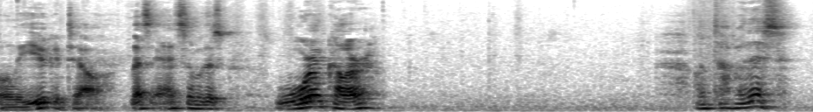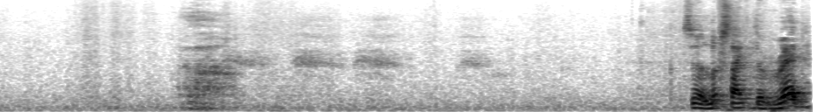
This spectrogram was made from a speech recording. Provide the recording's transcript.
Only you can tell. Let's add some of this warm color on top of this. So it looks like the red,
